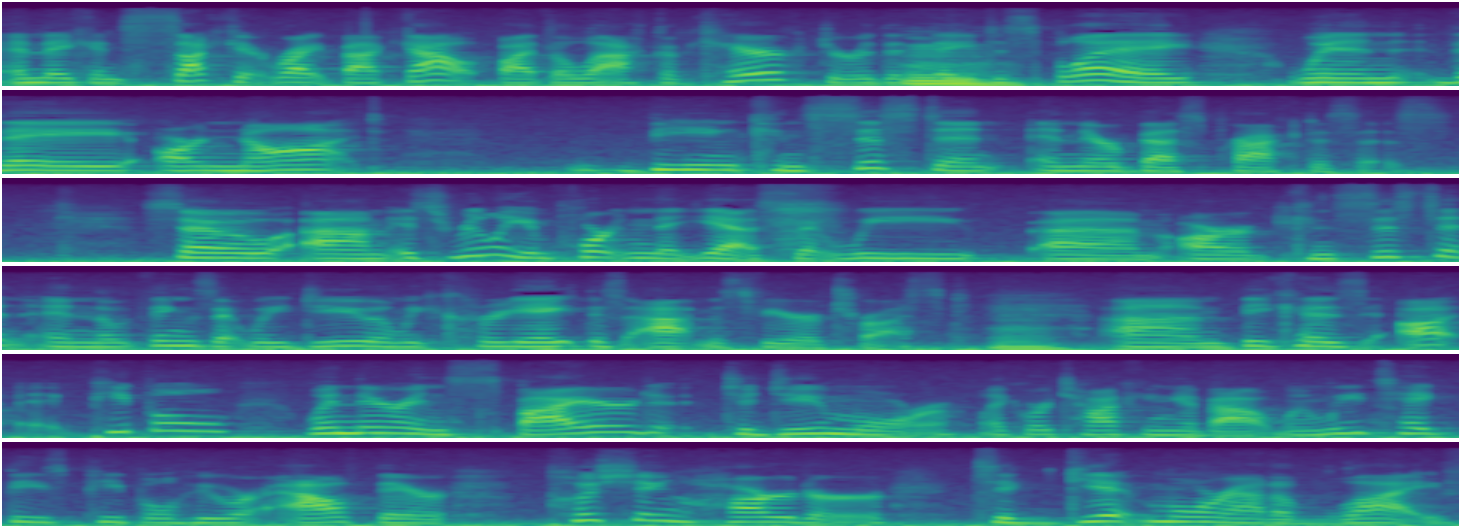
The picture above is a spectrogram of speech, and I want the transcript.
and they can suck it right back out by the lack of character that mm. they display when they are not being consistent in their best practices. So um, it's really important that yes, that we um, are consistent in the things that we do, and we create this atmosphere of trust. Mm. Um, because uh, people, when they're inspired to do more, like we're talking about, when we take these people who are out there pushing harder to get more out of life,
